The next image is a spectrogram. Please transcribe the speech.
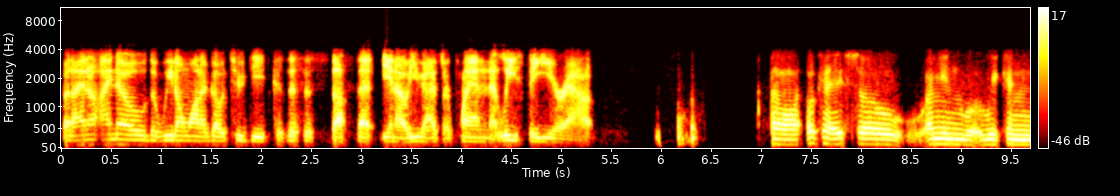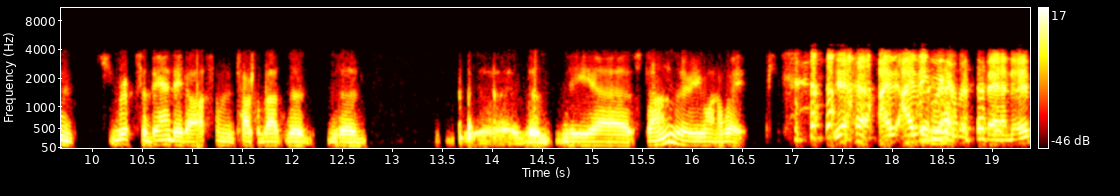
But I don't. I know that we don't want to go too deep because this is stuff that you know you guys are planning at least a year out. Uh, okay, so I mean, we can rip the band-aid off and talk about the the the the, the uh, Stones, or you want to wait? yeah, I, I think we can rip the band-aid.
